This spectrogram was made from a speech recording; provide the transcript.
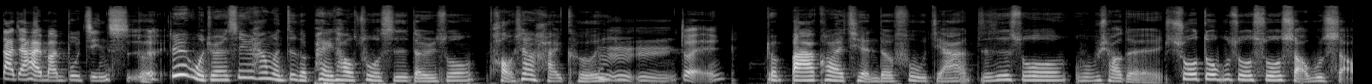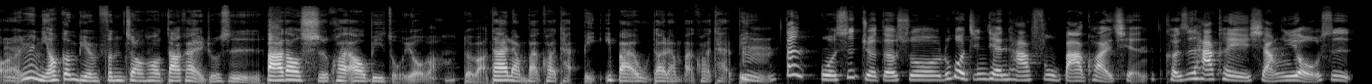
大家还蛮不矜持的。因为我觉得是因为他们这个配套措施，等于说好像还可以，嗯嗯嗯，对，就八块钱的附加，只是说我不晓得欸说多不说，说少不少啦。嗯因为你要跟别人分账号，大概也就是八到十块澳币左右吧，对吧？大概两百块台币，一百五到两百块台币。嗯，但我是觉得说，如果今天他付八块钱，可是他可以享有是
